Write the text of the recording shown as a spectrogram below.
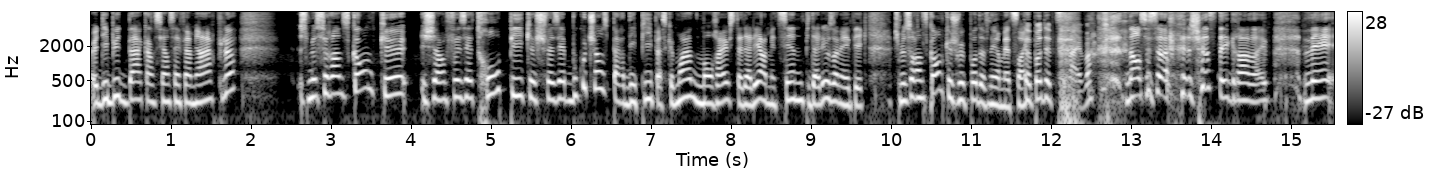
un début de bac en sciences infirmières. Puis là, je me suis rendu compte que j'en faisais trop puis que je faisais beaucoup de choses par dépit parce que moi mon rêve c'était d'aller en médecine puis d'aller aux olympiques. Je me suis rendu compte que je veux pas devenir médecin. T'as pas de petits rêves. Hein? non, c'est ça, juste des grands rêves. Mais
